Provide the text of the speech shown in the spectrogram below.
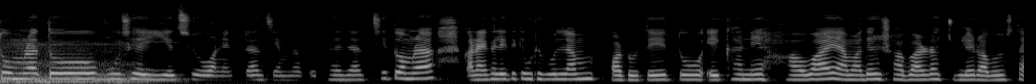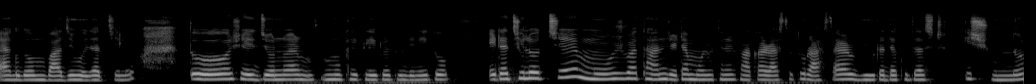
তোমরা তো বুঝে গিয়েছো অনেকটা যে আমরা কোথায় যাচ্ছি। তো আমরা কানাইখালি থেকে উঠে পড়লাম অটোতে। তো এখানে হাওয়ায় আমাদের সবার চুলের অবস্থা একদম বাজে হয়ে যাচ্ছিল। তো সেই জন্য আর মুখে ক্লিপটা তুলে তুলিনি। তো এটা ছিল হচ্ছে মোষবা থান যেটা মোষবা থানের ফাঁকা রাস্তা। তো রাস্তার ভিউটা দেখো জাস্ট কি সুন্দর।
